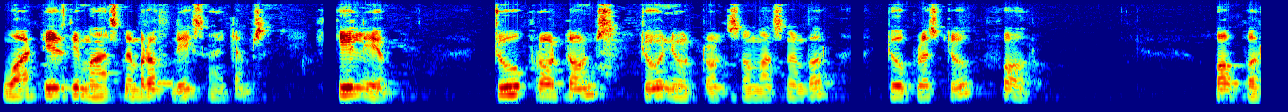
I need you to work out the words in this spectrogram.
What is the mass number of these atoms? Helium. 2 protons 2 neutrons. So mass number 2 plus 2 4 copper.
